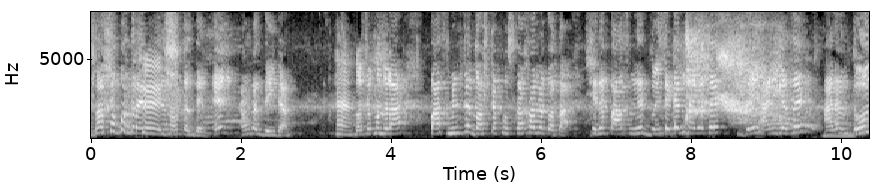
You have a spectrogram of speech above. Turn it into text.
দর্শক বন্ধুরা শেষ। আমার দেই দাম হ্যাঁ। দর্শক বন্ধুরা পাঁচ মিনিটে দশটা ফুচকা খাওয়ানোর কথা। সেটা পাঁচ মিনিট দুই সেকেন্ড হয়ে গেছে যেই হারিয়ে গেছে আর আমি দোল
